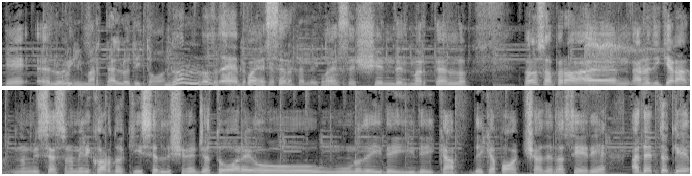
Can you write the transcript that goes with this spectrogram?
Che eh, lo Con il martello di Thor. Non lo Per so, eh, può essere, può essere scende il martello. Non lo so, però ehm, hanno dichiarato, non mi, stesso, non mi ricordo chi sia il sceneggiatore o uno dei, dei- dei cap- dei capoccia della serie, ha detto che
